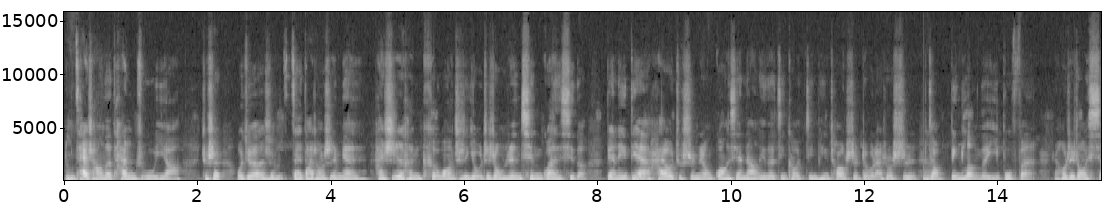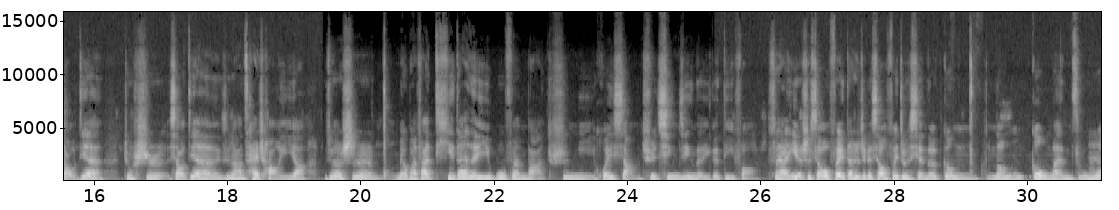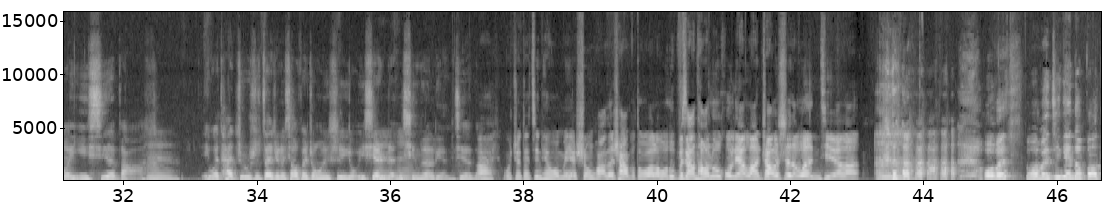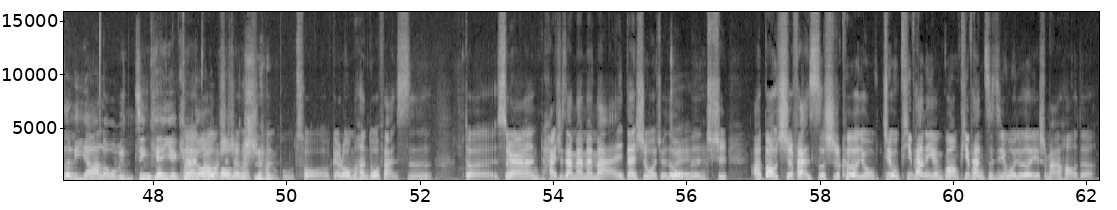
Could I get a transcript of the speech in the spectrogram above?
嗯菜场的摊主一样。就是我觉得是在大城市里面还是很渴望，就是有这种人情关系的便利店，还有就是那种光鲜亮丽的进口精品超市，对我来说是比较冰冷的一部分。然后这种小店，就是小店就像菜场一样，我觉得是没有办法替代的一部分吧，就是你会想去亲近的一个地方。虽然也是消费，但是这个消费就显得更能够满足我一些吧。嗯，因为它就是在这个消费中是有一些人情的连接的。哎，我觉得今天我们也升华的差不多了，我都不想讨论互联网超市的问题了。我们我们今天都鲍德里亚了，我们今天也 Q 到了鲍老师，很不错，给了我们很多反思。对，虽然还是在买买买，但是我觉得我们是啊，保持反思时刻有就有批判的眼光，批判自己，我觉得也是蛮好的。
